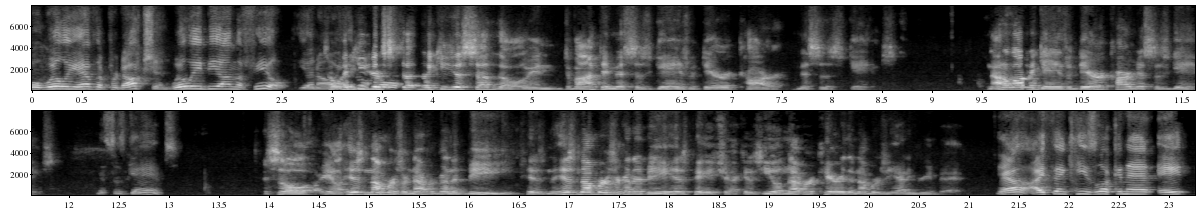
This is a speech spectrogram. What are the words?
but will he have the production? Will he be on the field? You know, so like you just like you just said though. I mean, Davante misses games, but Derek Carr misses games. Not a lot of games, but Derek Carr misses games. Misses games. So you know his numbers are never going to be his his numbers are going to be his paycheck because he'll never carry the numbers he had in Green Bay. Yeah, I think he's looking at eight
